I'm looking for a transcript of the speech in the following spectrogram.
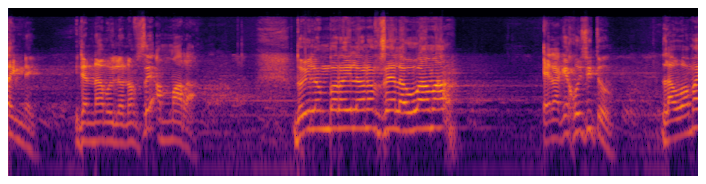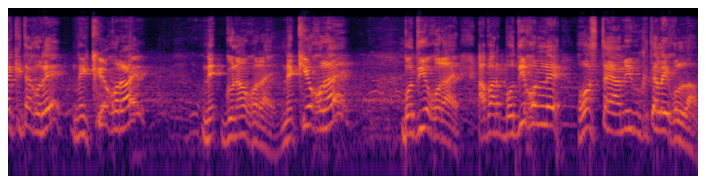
লাইন নেই। এটার নাম হইল নফসে আম্মারা। দুই নম্বর হইল নফসে লাউয়ামা। এর আগে কইছি তো লাউয়ামা কিতা করে নেকিও করায় গুনাও করায় নেকিও করায় বদিও করায় আবার বদি করলে হস্তায় আমি কিতালাই করলাম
